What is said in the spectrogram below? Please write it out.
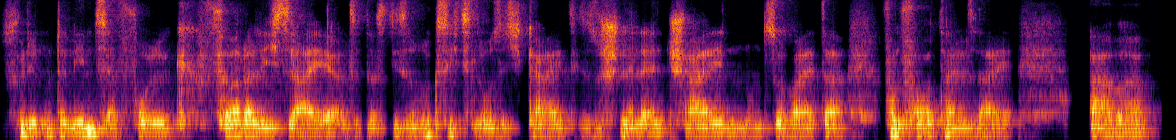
für den Unternehmenserfolg förderlich sei, also dass diese Rücksichtslosigkeit, dieses schnelle Entscheiden und so weiter von Vorteil sei. Aber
